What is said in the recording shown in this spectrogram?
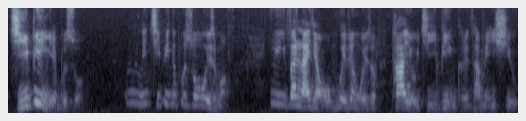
疾病也不说，连疾病都不说，为什么？因为一般来讲，我们会认为说他有疾病，可能他没修，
